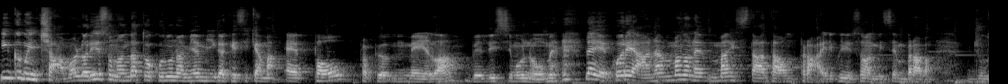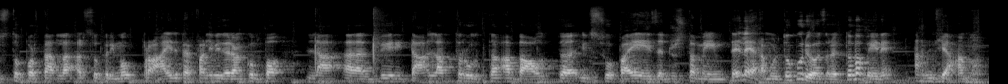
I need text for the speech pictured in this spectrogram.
Incominciamo, allora io sono andato con una mia amica che si chiama Apple, proprio Mela, bellissimo nome. Lei è coreana ma non è mai stata a un Pride, quindi insomma mi sembrava giusto portarla al suo primo Pride per fargli vedere anche un po' la uh, verità, la truth about il suo paese, giustamente. Lei era molto curiosa, ho detto va bene, andiamo.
